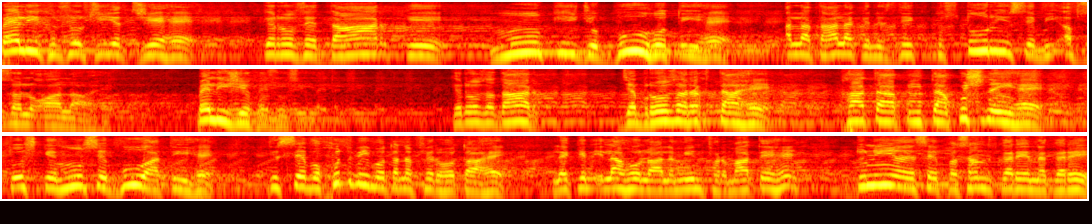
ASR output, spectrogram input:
पहली खसूसियत यह है कि रोज़ेदार के मुँह की जो बू होती है, अल्लाह ताला के नज़दीक कस्तूरी से भी अफजल आला है। पहली ये खसूसियत है कि रोज़ादार जब रोज़ा रखता है, खाता पीता कुछ नहीं है तो उसके मुँह से बू आती है, जिससे वो खुद भी मुतनफ़िर होता है। लेकिन इलामीन फरमाते हैं, दुनिया ऐसे पसंद करे न करे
